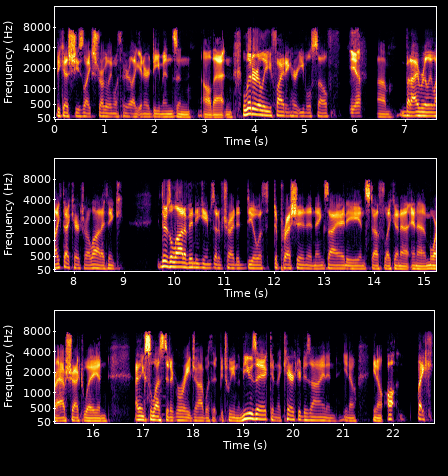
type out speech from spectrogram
because she's like struggling with her like inner demons and all that and literally fighting her evil self. Yeah. Um, but I really like that character a lot. I think there's a lot of indie games that have tried to deal with depression and anxiety and stuff like in a in a more abstract way and I think Celeste did a great job with it between the music and the character design and you know you know all, like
